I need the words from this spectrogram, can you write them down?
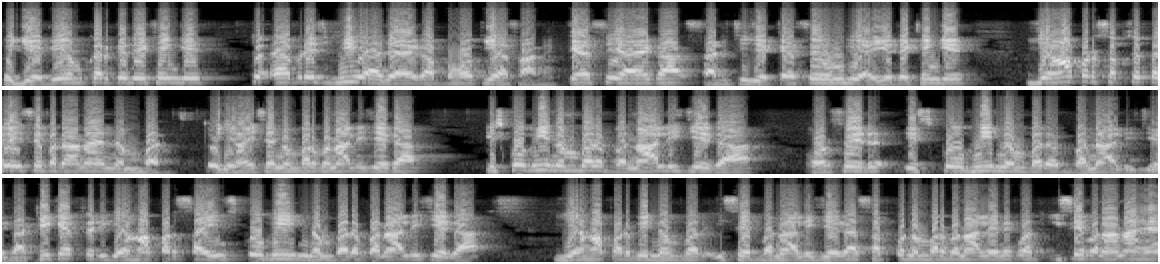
तो ये भी हम करके देखेंगे। तो एवरेज भी आ जाएगा, बहुत ही आसान है। कैसे आएगा, सारी चीज़ें कैसे होंगी, आइए देखेंगे। यहाँ पर सबसे पहले इसे बनाना है नंबर तो यहाँ इसे नंबर बना लीजिएगा। इसको भी नंबर बना लीजिएगा और फिर इसको भी नंबर बना लीजिएगा। ठीक है, फिर यहाँ पर साइंस को भी नंबर बना लीजिएगा। यहाँ पर भी नंबर इसे बना लीजिएगा। सबको नंबर बना लेने के बाद इसे बनाना है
